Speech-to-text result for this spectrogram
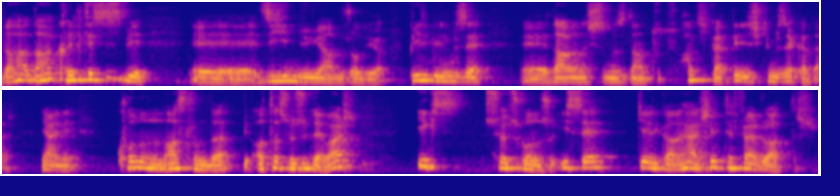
daha daha kalitesiz bir e, zihin dünyamız oluyor. Birbirimize e, davranışımızdan tut hakikatle ilişkimize kadar. Yani konunun aslında bir atasözü de var. X söz konusu ise geri kalan her şey teferruattır.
